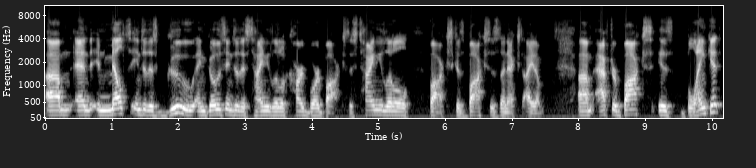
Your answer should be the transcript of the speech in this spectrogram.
Um, and it melts into this goo and goes into this tiny little cardboard box, this tiny little box, because box is the next item. Um, after box is blanket.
